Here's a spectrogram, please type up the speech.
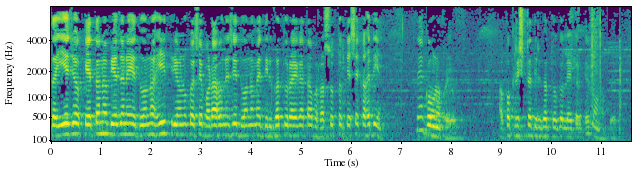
तो ये जो केतन, व्यजन, ये दोनों ही त्रियोणुक से बड़ा होने से दोनों में दीर्घत्व रहेगा तो अब ह्रस्वत्व कैसे कह दिए? गौण प्रयोग। अपकृष्ट दीर्घत्व को लेकर के गौण प्रयोग।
